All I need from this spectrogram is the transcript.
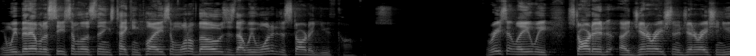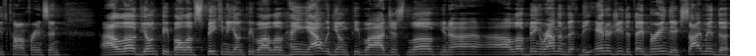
and we've been able to see some of those things taking place. And one of those is that we wanted to start a youth. Recently, we started a Generation and Generation Youth Conference, and I love young people. I love speaking to young people. I love hanging out with young people. I just love, you know, I, I love being around them. The, the, energy that they bring, the excitement, the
